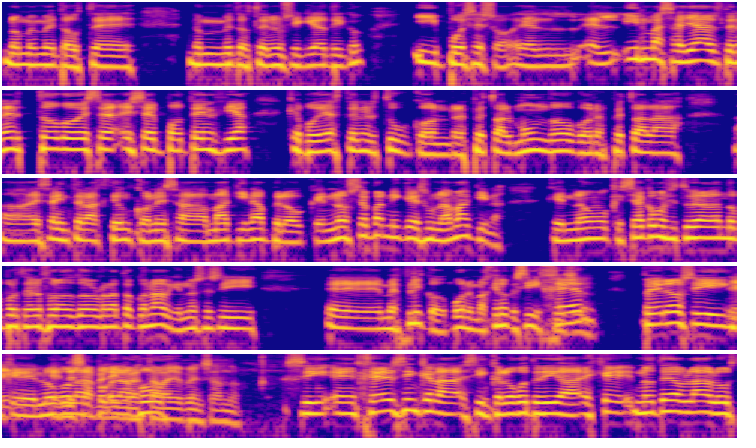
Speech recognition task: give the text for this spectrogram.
no me meta usted, no me meta usted en un psiquiátrico. Y pues eso, el, el ir más allá, el tener toda esa, esa potencia que podías tener tú con respecto al mundo, con respecto a, la, a esa interacción con esa máquina, pero que no sepas ni que es una máquina, que no, que sea como si estuviera hablando por teléfono todo el rato con alguien. No sé si eh, me explico. Bueno, imagino que sí, Her, sí. pero sin Eh, que luego en esa la, película la po- estaba yo pensando. Sí, en Her sin que, la, sin que luego te diga, es que no te he hablado los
